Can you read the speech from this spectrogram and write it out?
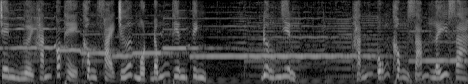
Trên người hắn có thể không phải chứa một đống thiên tinh. Đương nhiên, Hắn cũng không dám lấy ra.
